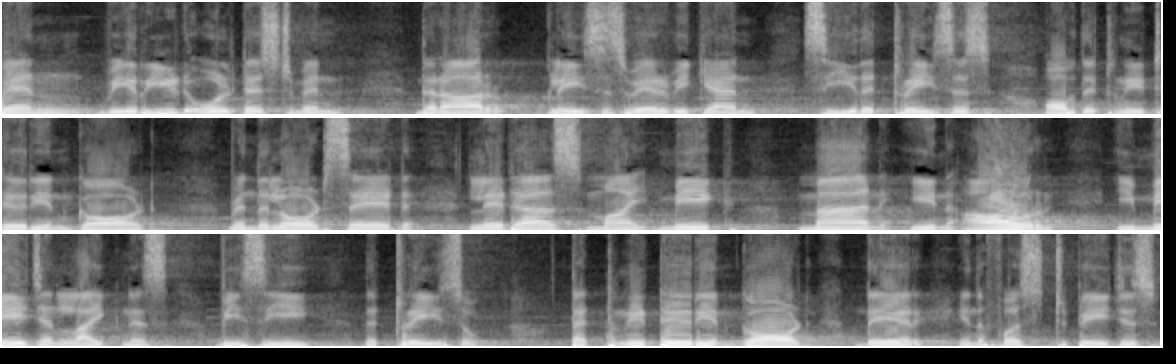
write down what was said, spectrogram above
When we read Old Testament, there are places where we can see the traces of the Trinitarian God. When the Lord said, Let us make man in our image and likeness, we see the trace of the Trinitarian God there in the first pages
